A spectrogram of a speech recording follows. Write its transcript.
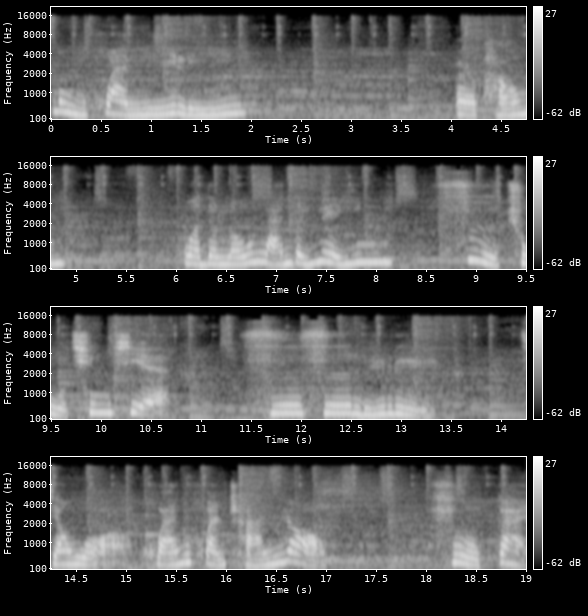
梦幻迷离。耳旁，我的楼兰的乐音四处倾泻，丝丝缕缕，将我缓缓缠绕，覆盖。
